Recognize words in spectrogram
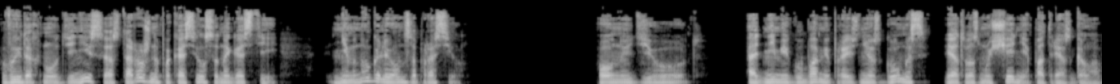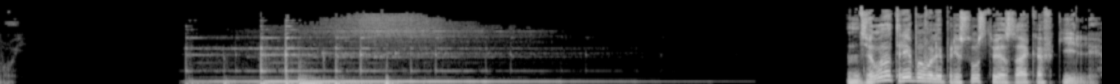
Выдохнул Денис и осторожно покосился на гостей. Немного ли он запросил? «Он идиот», — одними губами произнес Гомес и от возмущения потряс головой. Дела требовали присутствия Зака в Килле.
